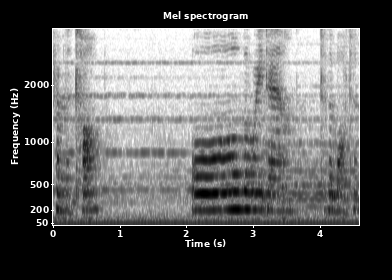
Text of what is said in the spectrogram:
from the top all the way down to the bottom.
